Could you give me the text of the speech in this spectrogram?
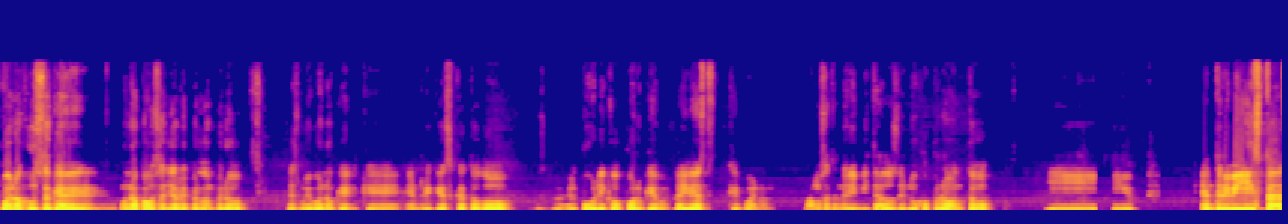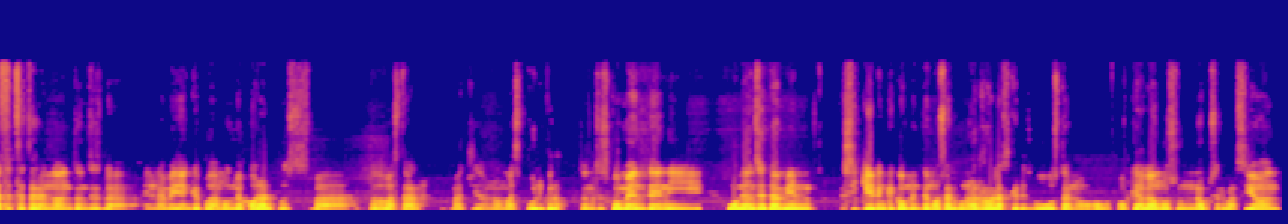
Bueno, justo que una pausa, Jerry, perdón, pero es muy bueno que, que enriquezca todo el público porque la idea es que, bueno, vamos a tener invitados de lujo pronto y, y entrevistas, etcétera, ¿no? Entonces, la, en la medida en que podamos mejorar, pues va, todo va a estar más chido, ¿no? Más pulcro. Entonces, comenten y únanse también si quieren que comentemos algunas rolas que les gustan o, o- o que hagamos una observación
